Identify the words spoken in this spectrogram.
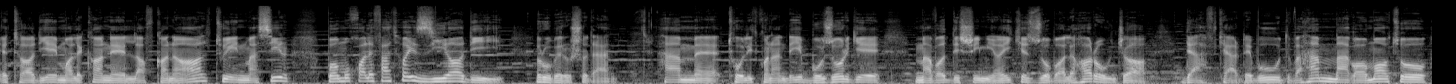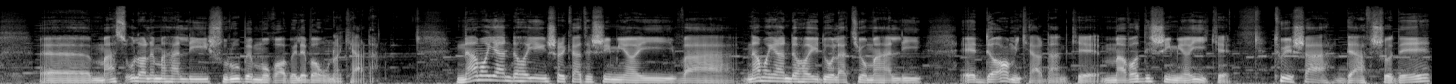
اتحادیه مالکان لاف کانال توی این مسیر با مخالفت های زیادی روبرو شدن. هم تولید کننده بزرگ مواد شیمیایی که زباله ها رو اونجا دفت کرده بود و هم مقامات و مسئولان محلی شروع به مقابله با اونا کردن. نماینده های این شرکت شیمیایی و نماینده های دولتی و محلی ادعا می کردند که مواد شیمیایی که توی شهر دفع شده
